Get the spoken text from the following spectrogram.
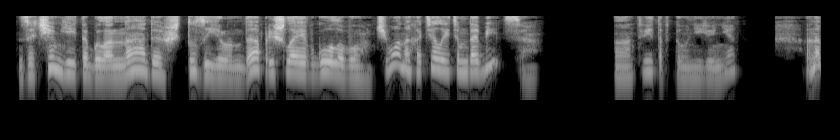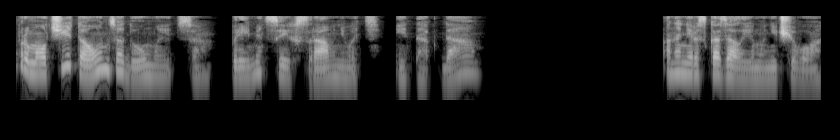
зачем ей это было надо, что за ерунда пришла ей в голову, чего она хотела этим добиться. А ответов-то у нее нет. Она промолчит, а он задумается, примется их сравнивать. И тогда... Она не рассказала ему ничего,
